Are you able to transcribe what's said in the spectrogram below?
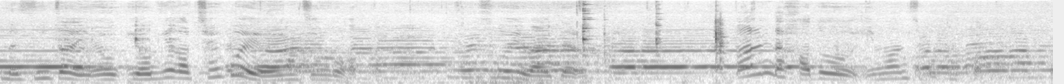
근데 진짜 여, 여기가 최고의 여행지인 것 같다. 소위 말대로. 다른 데 가도 이만치 못할 것 같아.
